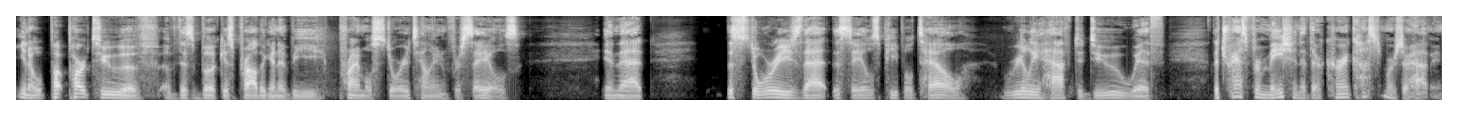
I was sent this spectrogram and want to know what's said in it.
you know, p- part two of, of this book is probably going to be primal storytelling for sales, in that the stories that the salespeople tell really have to do with the transformation that their current customers are having,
